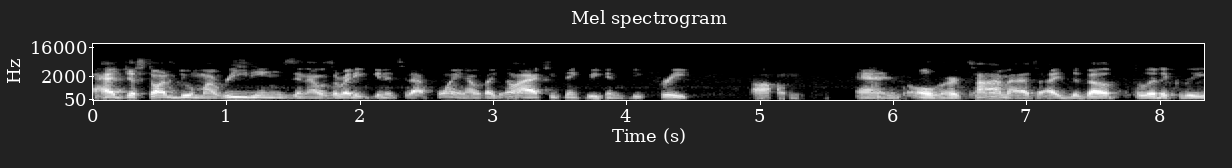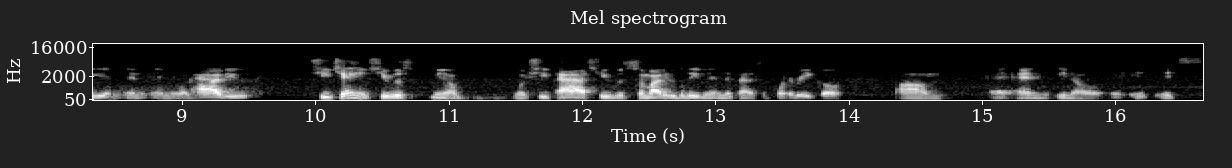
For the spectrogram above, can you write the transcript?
I had just started doing my readings and I was already getting to that point. I was like, no, I actually think we can be free. Um, and over time, as I developed politically and, and what have you, she changed. She was, you know, when she passed, she was somebody who believed in independence of Puerto Rico. Um, and, and you know, it, it's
